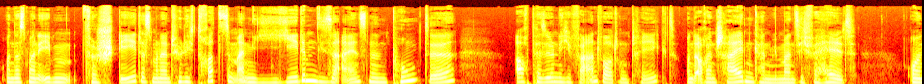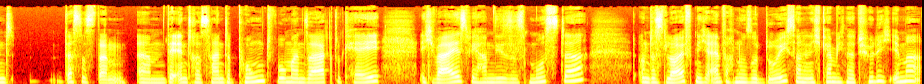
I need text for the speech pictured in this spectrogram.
und dass man eben versteht, dass man natürlich trotzdem an jedem dieser einzelnen Punkte auch persönliche Verantwortung trägt und auch entscheiden kann, wie man sich verhält. Und das ist dann ähm, der interessante Punkt, wo man sagt, okay, ich weiß, wir haben dieses Muster und das läuft nicht einfach nur so durch, sondern ich kann mich natürlich immer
